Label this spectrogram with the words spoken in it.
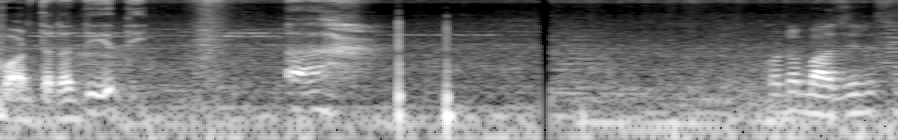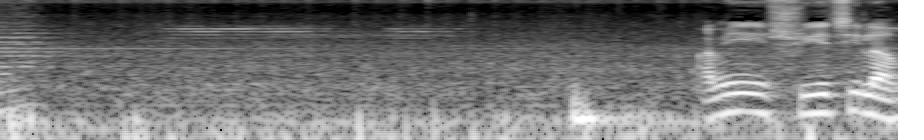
পর্দাটা দিয়ে দিই। কটা বাজে রে আমি শুয়েছিলাম।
